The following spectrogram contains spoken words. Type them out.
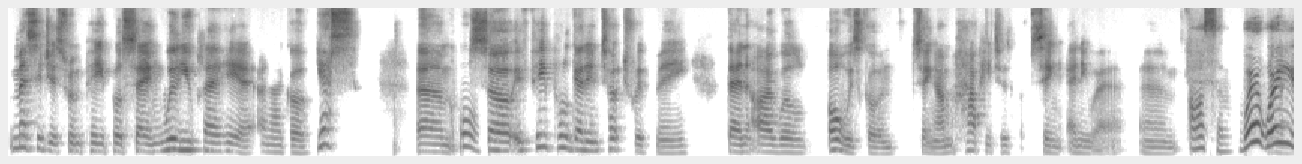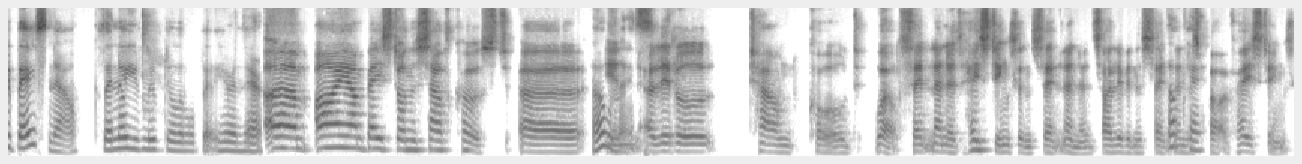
messages from people saying, Will you play here? And I go, Yes. Um, Cool. So if people get in touch with me, then I will always go and sing. I'm happy to sing anywhere. Um, Awesome. Where where are you based now? Because I know you've moved a little bit here and there. um, I am based on the south coast uh, Oh, in nice. a little town called, well, St. Leonard's, Hastings and St. Leonard's. I live in the St. Leonard's part of Hastings,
